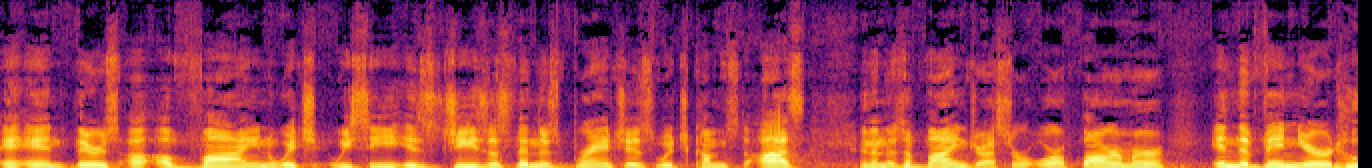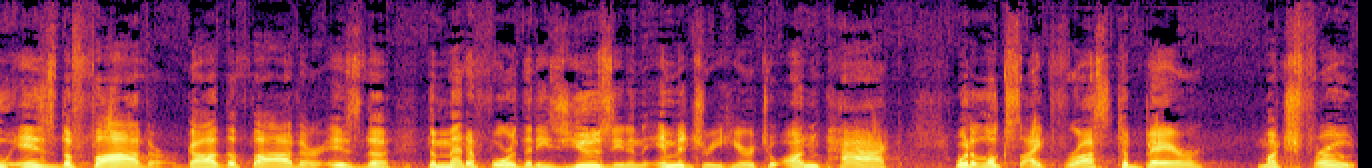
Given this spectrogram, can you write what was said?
and, and there's a, a, vine which we see is jesus then there's branches which comes to us and then there's a vine dresser or a farmer in the vineyard who is the father. God the father is the, the metaphor that he's using and the imagery here to unpack what it looks like for us to bear much fruit.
